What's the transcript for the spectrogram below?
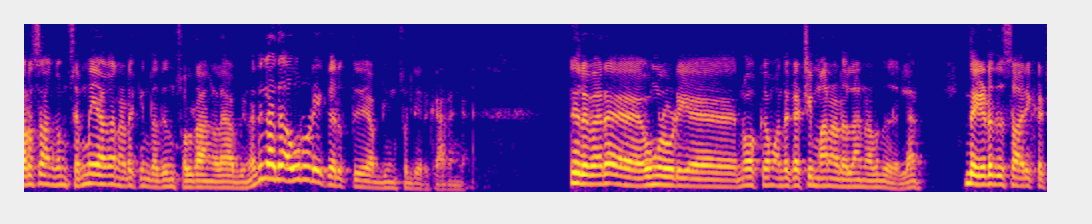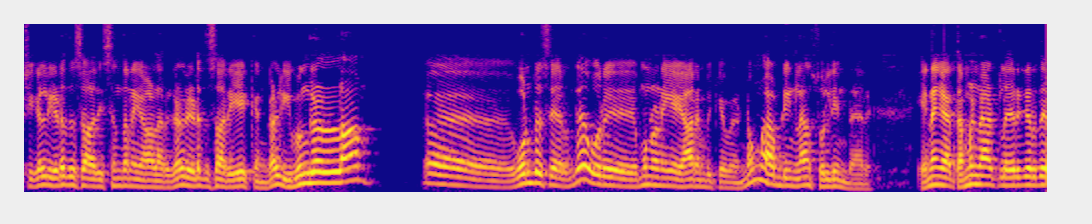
அரசாங்கம் செம்மையாக நடக்கின்றதுன்னு சொல்கிறாங்களே அப்படின்னதுக்கு அது அவருடைய கருத்து அப்படின்னு சொல்லியிருக்காருங்க. இதில் வேற உங்களுடைய நோக்கம் அந்த கட்சி மாநாடெல்லாம் நடந்தது இல்லை இந்த இடதுசாரி கட்சிகள் இடதுசாரி சிந்தனையாளர்கள் இடதுசாரி இயக்கங்கள் இவங்களெல்லாம் ஒன்று சேர்ந்த ஒரு முன்னணியை ஆரம்பிக்க வேண்டும் அப்படின்லாம் சொல்லியிருந்தார். என்னங்க தமிழ்நாட்டில் இருக்கிறது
